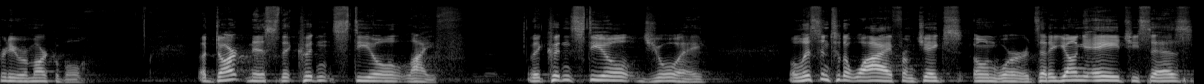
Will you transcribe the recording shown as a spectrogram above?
Pretty remarkable. A darkness that couldn't steal life, that couldn't steal joy. Well, listen to the why from Jake's own words. At a young age, he says,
